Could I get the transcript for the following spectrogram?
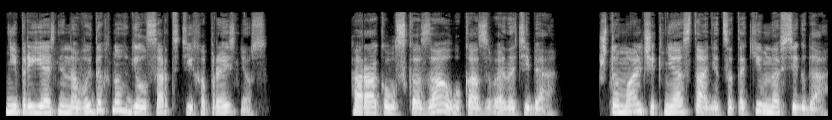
Неприязненно выдохнув, Гилсарт тихо произнес. Оракул сказал, указывая на тебя, что мальчик не останется таким навсегда.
